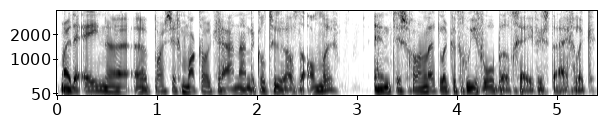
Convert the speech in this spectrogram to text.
Maar de ene uh, past zich makkelijker aan aan de cultuur als de ander. En het is gewoon letterlijk het goede voorbeeld geven, is het eigenlijk.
